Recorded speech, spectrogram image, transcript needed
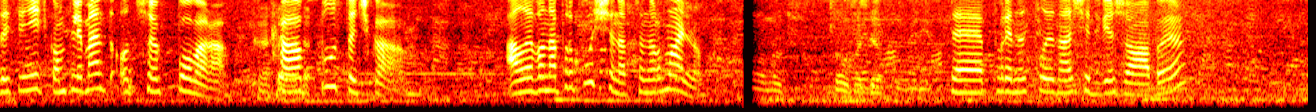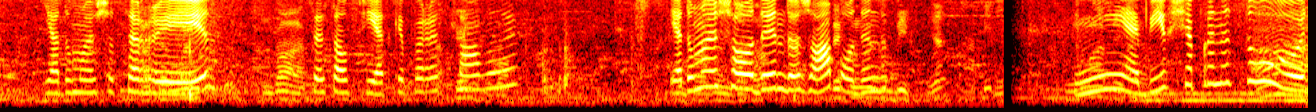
Зацініть комплімент від шеф-повара. Капусточка. Але вона припущена, все нормально. Ж довго. Це принесли наші дві жаби. Я думаю, що це рис. Да. Це салфетки переставили. Я думаю, що один до жаб, один до. Ні, біф ще принесуть.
